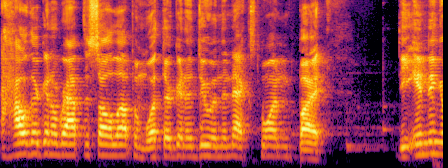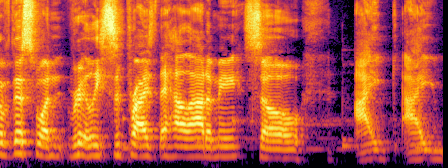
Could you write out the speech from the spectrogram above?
how they're gonna wrap this all up and what they're gonna do in the next one, but the ending of this one really surprised the hell out of me. So I I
